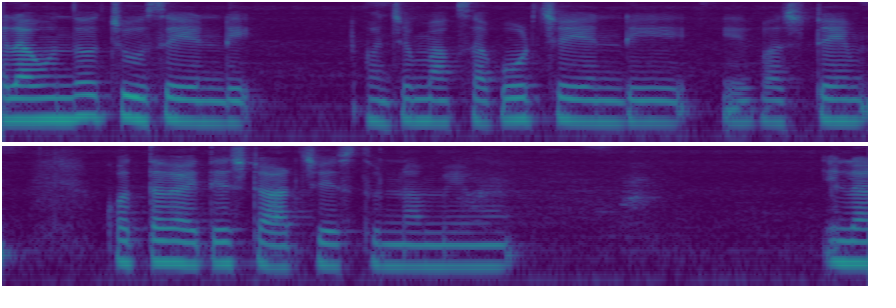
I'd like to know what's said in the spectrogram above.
ఎలా ఉందో చూసేయండి. కొంచెం మాకు సపోర్ట్ చేయండి. ఈ ఫస్ట్ టైం కొత్తగా అయితే స్టార్ట్ చేస్తున్నాం మేము. ఇలా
